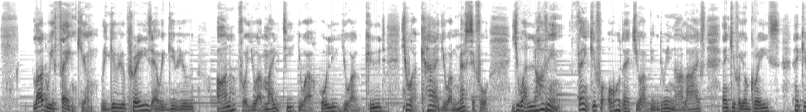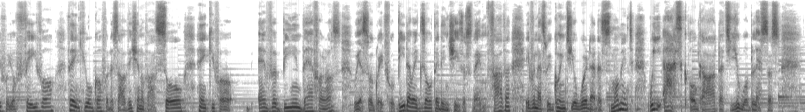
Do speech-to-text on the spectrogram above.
Lord, we thank you. We give you praise and we give you honor, for you are mighty, you are holy, you are good, you are kind, you are merciful, you are loving. Thank you for all that you have been doing in our lives. Thank you for your grace. Thank you for your favor. Thank you, O God, for the salvation of our soul. Thank you for ever being there for us. We are so grateful. Be thou exalted in Jesus' name. Father, even as we go into your word at this moment, we ask, oh God, that you will bless us.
